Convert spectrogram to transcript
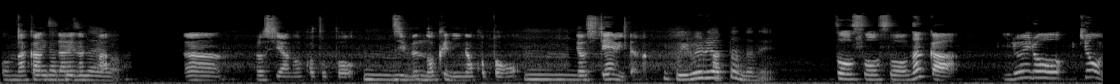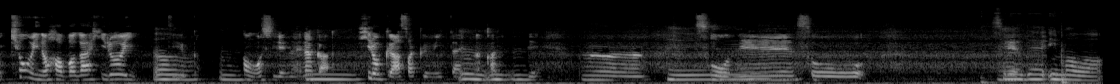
そんな感大じだねな。んか、うん、ロシアのこととうん。自分の国のことをうん。勉強してみたいな、結構いろいろやったんだね。そうそうそう。なんかいろいろ興興味の幅が広いあっていうかかもしれない。なんかうん。広く浅くみたいな感じで。うんそうね。そう。それ。で今は。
